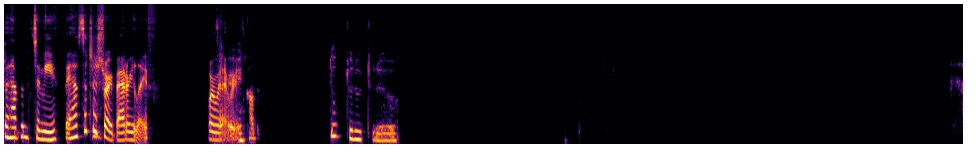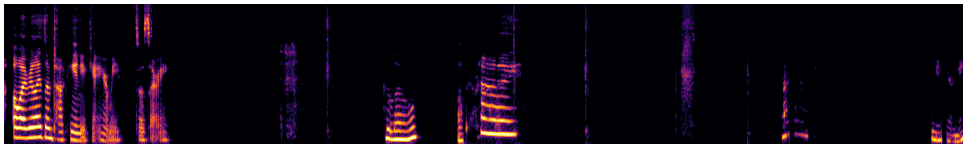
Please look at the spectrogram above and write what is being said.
happens to me. They have such a short battery life, or whatever it's called. Do, do, do, do, do. Oh, I realize I'm talking and you can't hear me. So sorry. Hello. Oh, Hi. Can you hear me?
